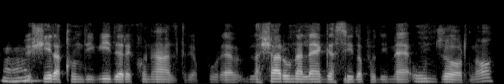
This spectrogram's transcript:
uh-huh. riuscire a condividere con altri, oppure lasciare una legacy dopo di me un giorno,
